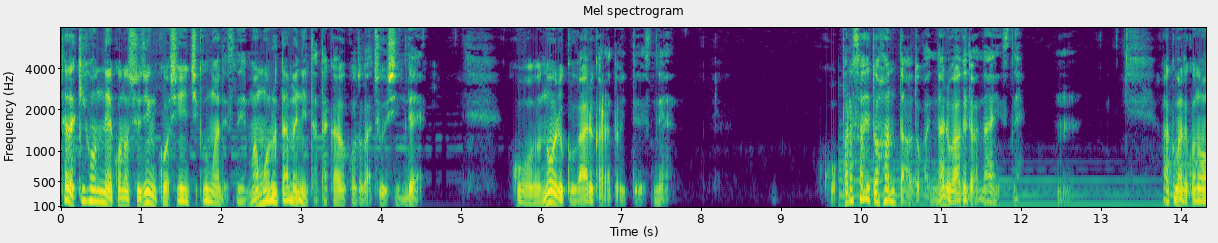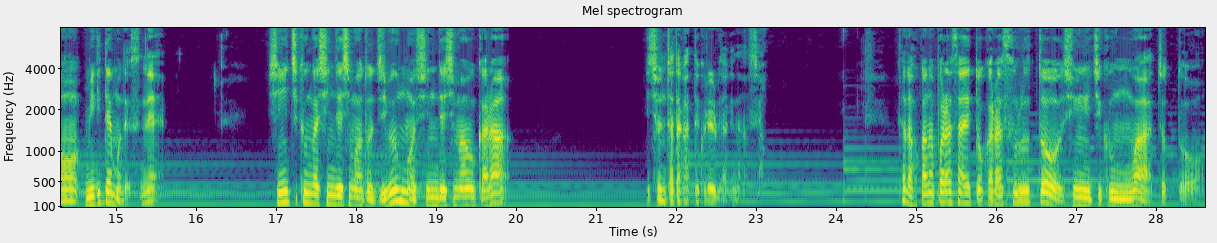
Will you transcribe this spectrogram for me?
ただ基本ね、この主人公新一くんはですね、守るために戦うことが中心で、こう、能力があるからといってですね、こう、パラサイトハンターとかになるわけではないんですね。うん。あくまでこの右手もですね、新一くんが死んでしまうと自分も死んでしまうから、一緒に戦ってくれるだけなんですよ。ただ他のパラサイトからすると、新一くんはちょっと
